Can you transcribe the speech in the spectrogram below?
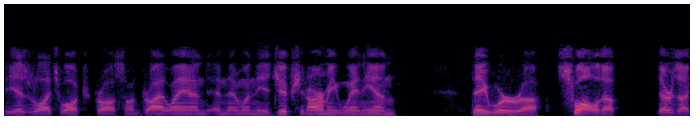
The Israelites walked across on dry land, and then when the Egyptian army went in, they were uh, swallowed up. There's a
